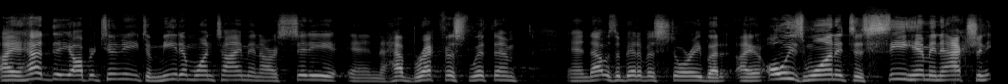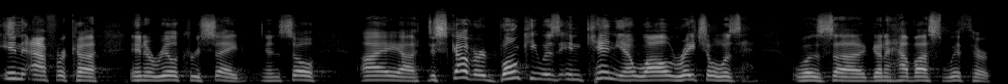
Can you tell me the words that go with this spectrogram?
I had the opportunity to meet him one time in our city and have breakfast with him. And that was a bit of a story, but I always wanted to see him in action in Africa in a real crusade. And so I uh, discovered Bonnke was in Kenya while Rachel was, was uh, going to have us with her.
